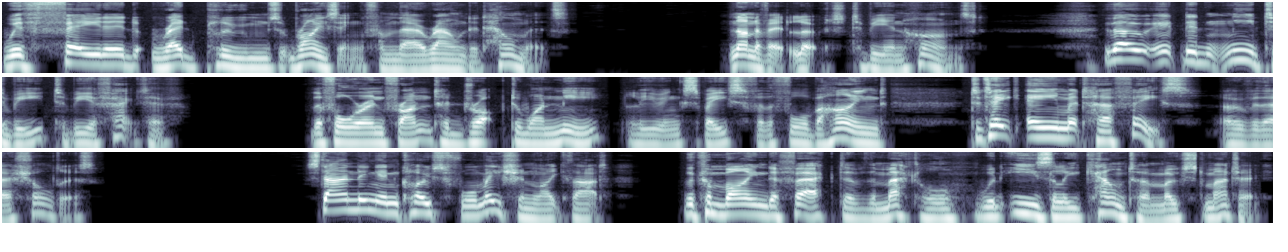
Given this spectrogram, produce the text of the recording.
with faded red plumes rising from their rounded helmets. None of it looked to be enhanced though it didn't need to be to be effective. The four in front had dropped to one knee, leaving space for the four behind to take aim at her face over their shoulders. Standing in close formation like that, the combined effect of the metal would easily counter most magic.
